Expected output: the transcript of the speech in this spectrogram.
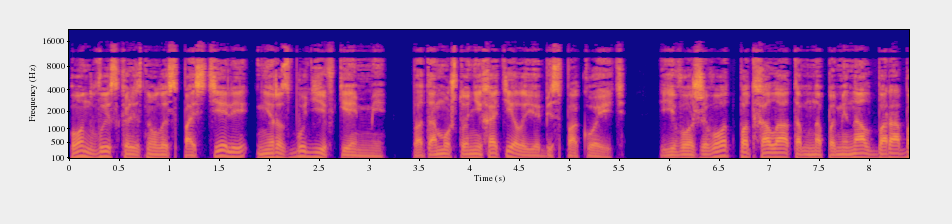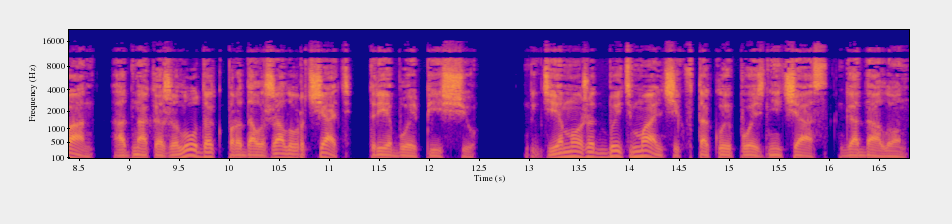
Он выскользнул из постели, не разбудив Кемми, потому что не хотел ее беспокоить. Его живот под халатом напоминал барабан, однако желудок продолжал урчать, требуя пищу. «Где может быть мальчик в такой поздний час?» — гадал он.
